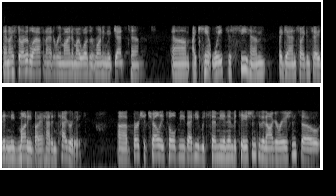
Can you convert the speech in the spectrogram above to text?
And I started laughing. I had to remind him I wasn't running against him. Um, I can't wait to see him again, so I can say I didn't need money, but I had integrity. Uh, Burzichelli told me that he would send me an invitation to the inauguration. So,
